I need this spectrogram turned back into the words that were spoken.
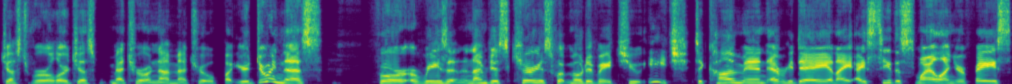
just rural or just metro or non metro, but you're doing this for a reason. And I'm just curious what motivates you each to come in every day. And I, I see the smile on your face.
